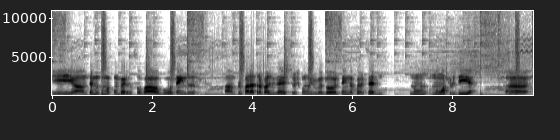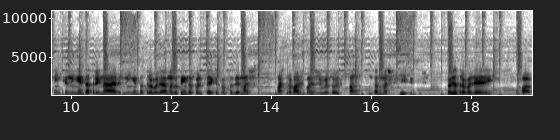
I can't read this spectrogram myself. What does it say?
e um, temos uma conversa sobre algo, ou tenho de um, preparar trabalhos extras com um jogador, tenho de aparecer num, num outro dia uh, em que ninguém está a treinar, ninguém está a trabalhar, mas eu tenho de aparecer que é para fazer mais, mais trabalhos com esses jogadores que são um bocado mais específicos. Eu já trabalhei, opa,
